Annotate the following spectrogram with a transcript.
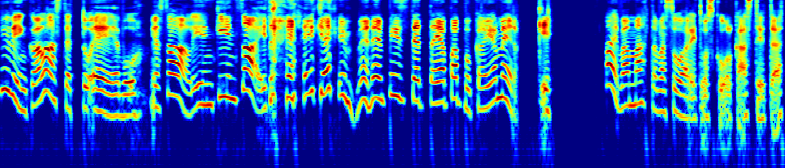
Hyvin kalastettu Eevu ja saaliinkin sait, eli kymmenen pistettä ja papukaija merkki. Aivan mahtava suoritus, kuulkaas tytöt.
